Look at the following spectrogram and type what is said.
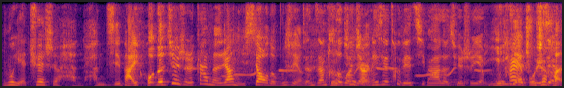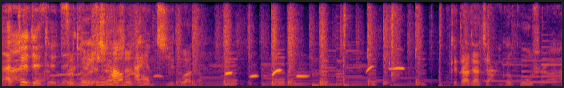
不过也确实很很奇葩，有的确实看的让你笑的不行，咱咱客观点那些特别奇葩的，确实也也太也不是很对对对对，平常哎极端的。给大家讲一个故事啊，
